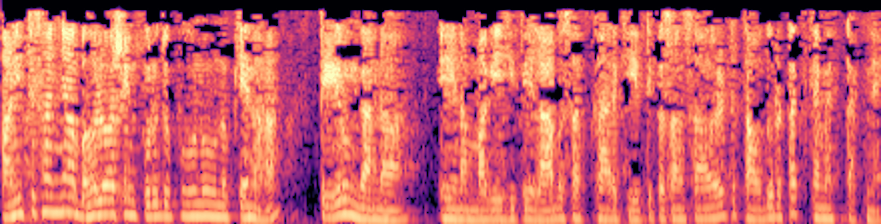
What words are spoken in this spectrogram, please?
අනිත්‍ය සංඥා බහුල වශයෙන් පුරුදු පුහුණු වුණු කෙනා තේරුම් ගන්නවා එහෙනම් මගේ හිතේ ලාභ සත්කාර කීර්ති ප්‍රශංසා වලට තවදුරටත් කැමැත්තක් නැහැ.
